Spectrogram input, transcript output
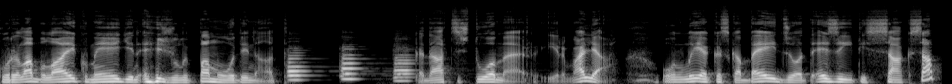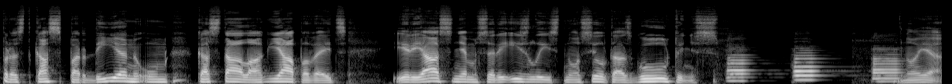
kura labu laiku mēģina ežuli pamodināt. Kad acis tomēr ir vaļā, un liekas, ka beidzot ezītis sāk saprast, kas par dienu un kas tālāk jāpaveic, ir jāsaņemas arī izlīst no siltās gultiņas. No jā,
